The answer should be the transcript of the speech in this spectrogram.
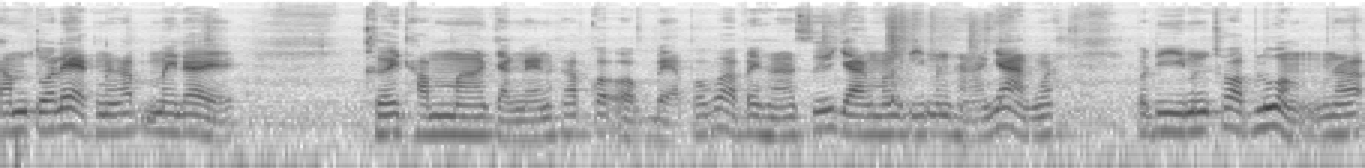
ทำตัวแรกนะครับ ไม่ได้เคยทำมาจากไหนนะครับ ก็ออกแบบเพราะว่าไปหาซื้อยางบางทีมันหายากวะพอดีมันชอบร่วงนะครับ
